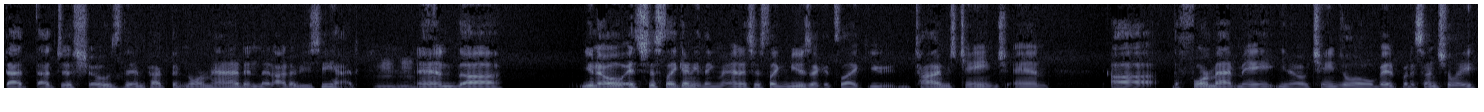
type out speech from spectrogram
that that just shows the impact that Norm had and that IWC had, Mhm. and uh, you know it's just like anything, man. It's just like music. It's like you times change, and uh, the format may you know change a little bit, but essentially,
